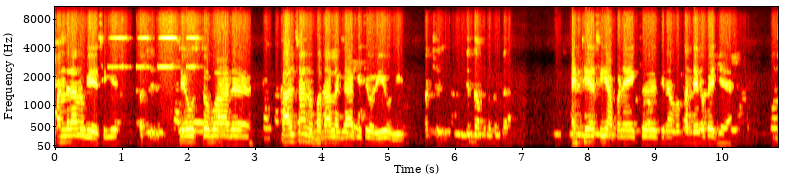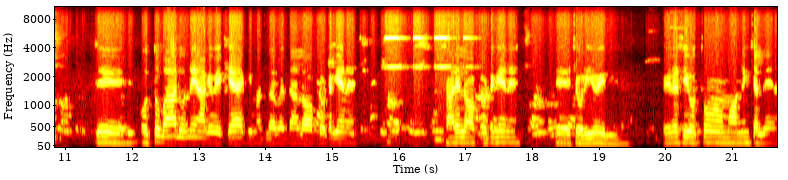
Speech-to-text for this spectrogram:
15 ਨੂੰ ਗਏ ਸੀਗੇ। ਤੇ ਉਸ ਤੋਂ ਬਾਅਦ ਕੱਲ ਸਾਨੂੰ ਪਤਾ ਲੱਗਾ ਕਿ ਚੋਰੀ ਹੋ ਗਈ। ਅੱਛਾ ਜੀ। ਕਿੱਦਾਂ ਪਤਾ ਲੱਗਾ? ਇੱਥੇ ਅਸੀਂ ਆਪਣੇ ਇੱਕ ਕਿੰਨਾ ਬੰਦੇ ਨੂੰ ਭੇਜਿਆ। ਤੇ ਉਸ ਤੋਂ ਬਾਅਦ ਉਹਨੇ ਆ ਕੇ ਵੇਖਿਆ ਕਿ ਮਤਲਬ ਏਦਾਂ ਲੋਕ ਟੁੱਟ ਗਏ ਨੇ। ਸਾਰੇ ਲੋਕ ਟੁੱਟ ਗਏ ਨੇ ਤੇ ਚੋਰੀ ਹੋਈ ਦੀ ਹੈ। ਫਿਰ ਅਸੀਂ ਉੱਥੋਂ ਮਾਰਨਿੰਗ ਚੱਲੇ ਆ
